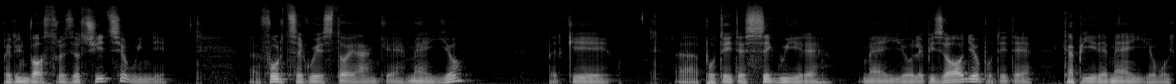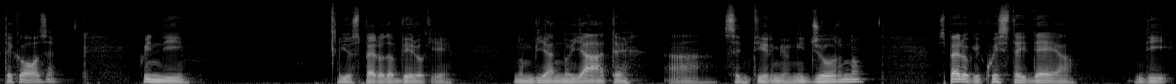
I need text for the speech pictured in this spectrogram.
per il vostro esercizio, quindi uh, forse questo è anche meglio perché uh, potete seguire meglio l'episodio, potete capire meglio molte cose. Quindi io spero davvero che non vi annoiate a sentirmi ogni giorno. Spero che questa idea di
